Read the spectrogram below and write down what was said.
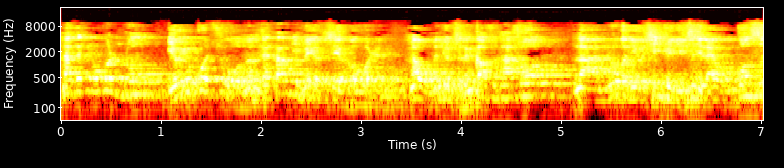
那在这个过程中，由于过去我们在当地没有事业合伙人，那我们就只能告诉他说：那如果你有兴趣，你自己来我们公司。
